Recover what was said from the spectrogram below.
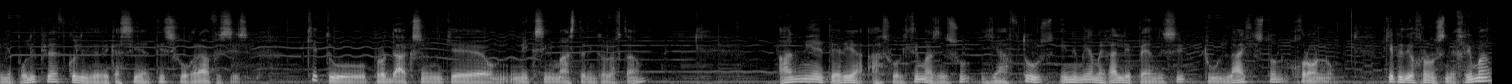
είναι πολύ πιο εύκολη η διαδικασία της ηχογράφησης και του production και mixing, mastering και όλα αυτά, αν μια εταιρεία ασχοληθεί μαζί σου, για αυτούς είναι μια μεγάλη επένδυση τουλάχιστον χρόνου. Και επειδή ο χρόνος είναι χρήμα,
